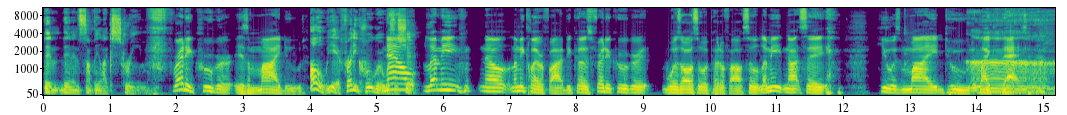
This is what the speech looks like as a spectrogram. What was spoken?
than than in something like Scream. Freddy Krueger is my dude. Oh yeah, Freddy Krueger Now shit. let me now let me clarify because Freddy Krueger was also a pedophile. So let me not say he was my dude like that. Ah.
